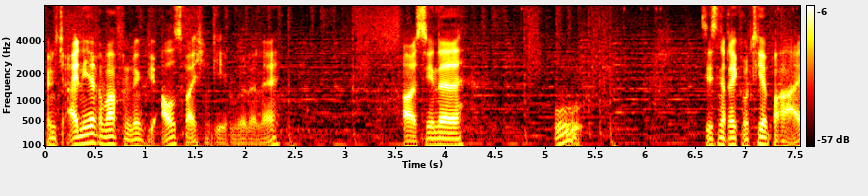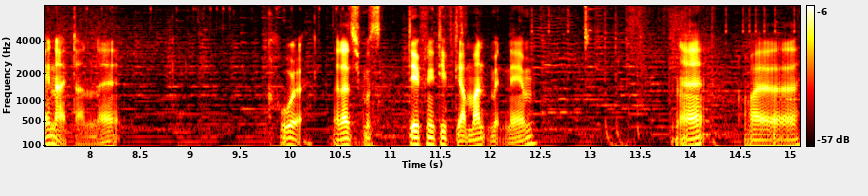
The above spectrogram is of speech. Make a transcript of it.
wenn ich eine ihrer Waffen irgendwie ausweichen geben würde, ne? Aber sie eine, uh, sie ist eine rekrutierbare Einheit dann, ne? Cool. Das heißt, ich muss definitiv Diamant mitnehmen, ne? Weil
